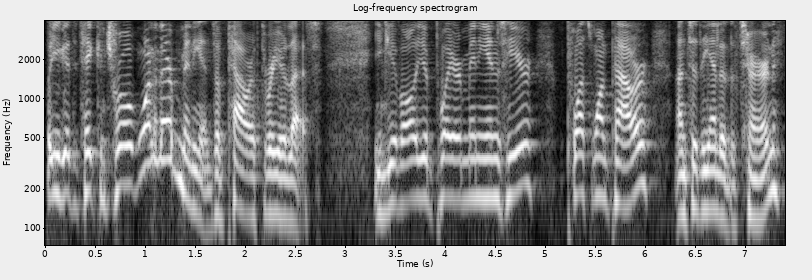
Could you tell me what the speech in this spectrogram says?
but you get to take control of one of their minions of power 3 or less. You give all your player minions here plus 1 power until the end of the turn.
